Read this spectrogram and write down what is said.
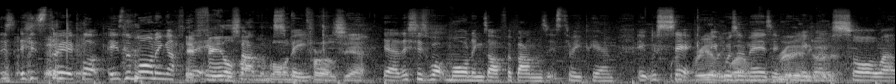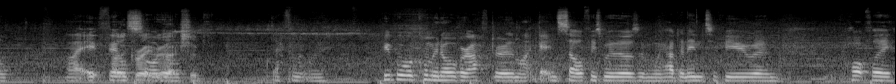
It's, it's three o'clock. It's the morning after. It feels like the morning speak. for us, yeah. Yeah, this is what mornings are for bands. It's 3 p.m. It was sick. really it was well. amazing. Really it went so well. Like it feels so reaction. good. Definitely. People were coming over after and like getting selfies with us, and we had an interview, and hopefully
